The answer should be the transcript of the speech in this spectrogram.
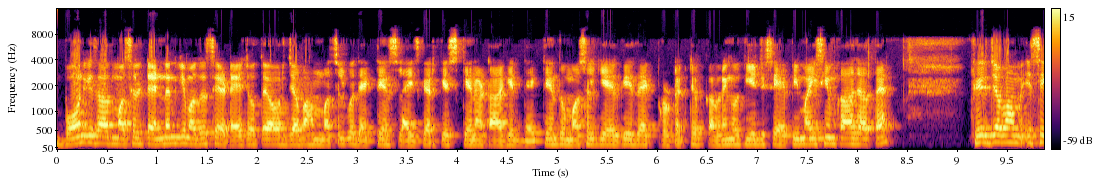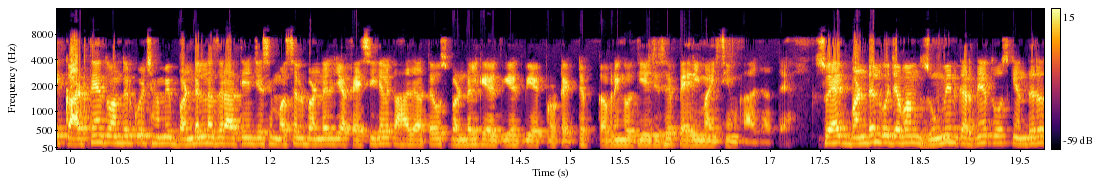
बोन के साथ मसल टेंडन की मदद से अटैच होता है और जब हम मसल को देखते हैं स्लाइस करके स्किन हटा के देखते हैं तो मसल की एक प्रोटेक्टिव कवरिंग होती है, जिसे एपीमाइसियम कहा जाता है। फिर जब हम इसे काटते हैं तो अंदर कुछ हमें बंडल नज़र आते हैं जैसे मसल बंडल या फेसिकल कहा जाता है। उस बंडल के इर्द गिर्द भी एक प्रोटेक्टिव कवरिंग होती है जिसे पेरीमाइसियम कहा जाता है। सो एक बंडल को जब हम जूम इन करते हैं तो उसके अंदर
